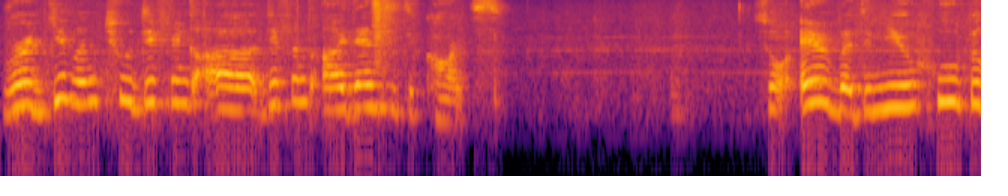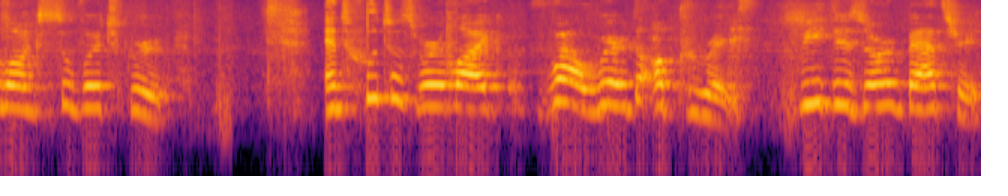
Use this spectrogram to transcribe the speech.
were given two different uh, different identity cards. So everybody knew who belongs to which group. And Hutus were like, well, we're the upper race. We deserve better.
